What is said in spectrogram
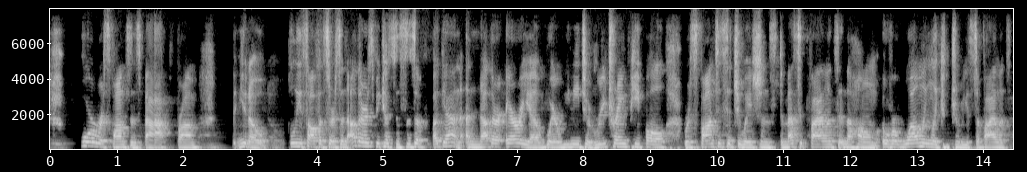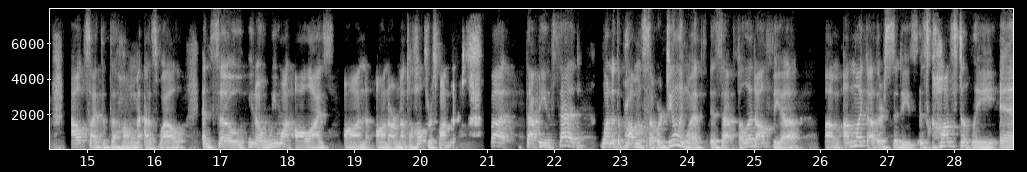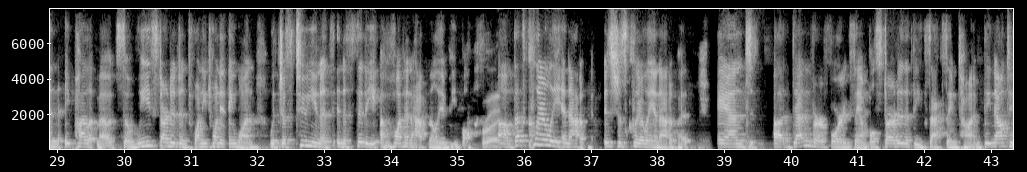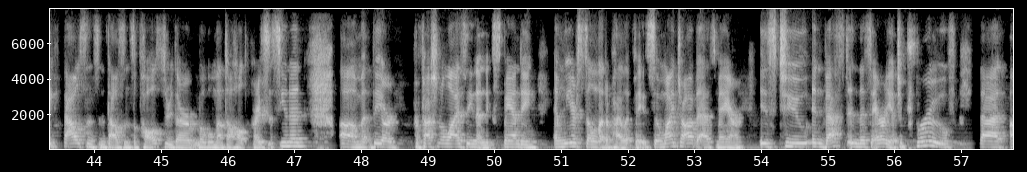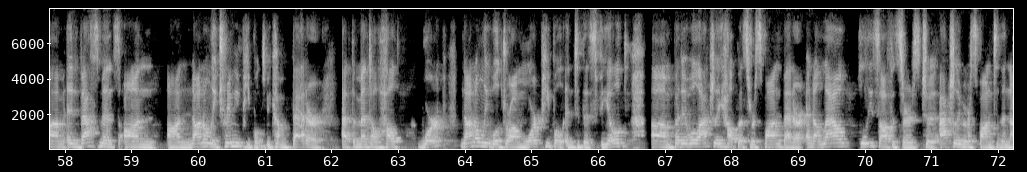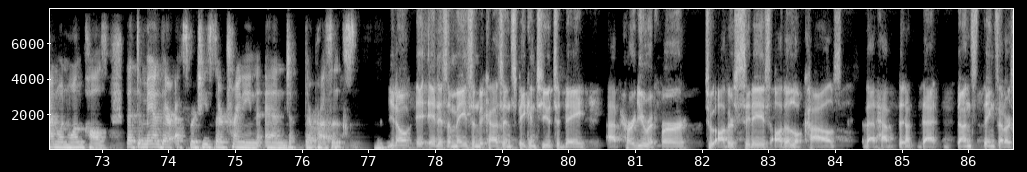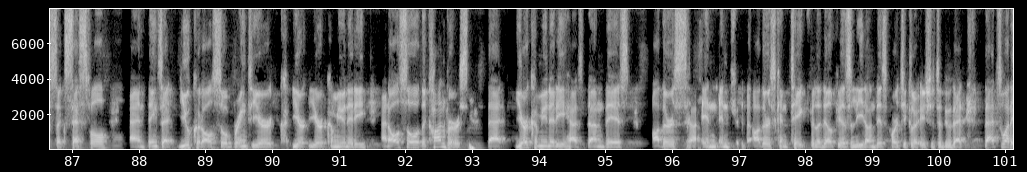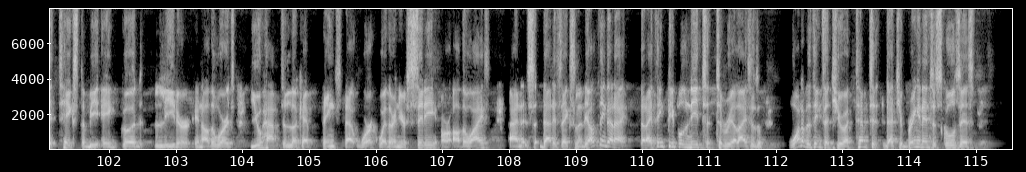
poor responses back from, you know, police officers and others because this is a, again another area where we need to retrain people respond to situations domestic violence in the home overwhelmingly contributes to violence outside of the home as well. And so you know we want all eyes on on our mental health responders. But that being said one of the problems that we're dealing with is that philadelphia um, unlike other cities, is constantly in a pilot mode. So we started in 2021 with just two units in a city of one and a half million people. Right. Um, that's clearly inadequate. It's just clearly inadequate. And uh, Denver, for example, started at the exact same time. They now take thousands and thousands of calls through their mobile mental health crisis unit. Um, they are professionalizing and expanding, and we are still at a pilot phase. So, my job as mayor is to invest in this area to prove that um, investments on on not only training people to become better at the mental health work not only will draw more people into this field, um, but it will actually help us respond better and allow police officers to actually respond to the 911 calls that demand their expertise, their training, and their presence. You know, it, it is amazing because in speaking to you today, I've heard you refer to other cities, other locales that have that done things that are successful and things that you could also bring to your your your community. And also the converse that your community has done this. Others uh, in, in others can take Philadelphia's lead on this particular issue to do that. That's what it takes to be a good leader. In other words you have to look at things that work whether in your city or otherwise. And that is excellent. The other thing that I that I think people need to, to realize is one of the things that you attempted that you're bringing into schools is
